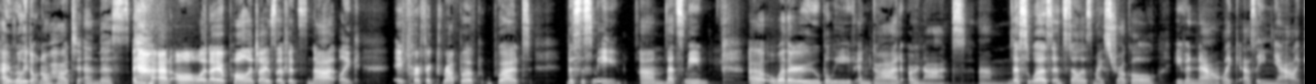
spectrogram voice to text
I really don't know how to end this at all and I apologize if it's not like a perfect wrap up, but this is me. Um that's me. Uh whether you believe in God or not. Um this was and still is my struggle even now like as a yeah like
